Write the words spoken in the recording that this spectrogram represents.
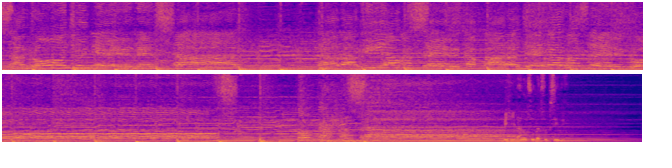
desarrollo y bienestar. Cada día más cerca para llegar más lejos. Con. Vigilado Super Subsidio.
